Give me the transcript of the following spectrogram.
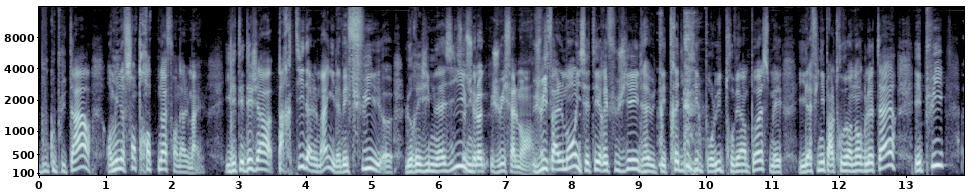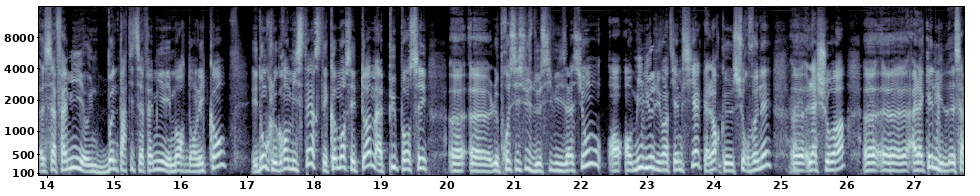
beaucoup plus tard, en 1939 en Allemagne. Il était déjà parti d'Allemagne, il avait fui euh, le régime nazi. Sociologue juif allemand. Juif allemand, il s'était réfugié, il a été très difficile pour lui de trouver un poste, mais il a fini par le trouver en Angleterre. Et puis, euh, sa famille, une bonne partie de sa famille est morte dans les camps. Et donc le grand mystère, c'était comment cet homme a pu penser euh, euh, le processus de civilisation en, milieu du XXe siècle, alors que survenait euh, la Shoah, à laquelle sa,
